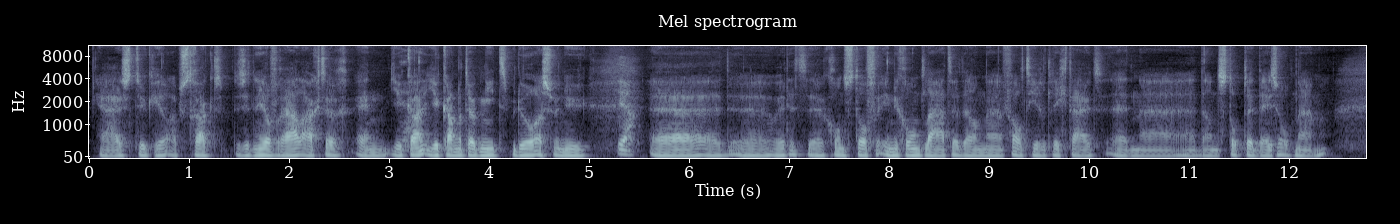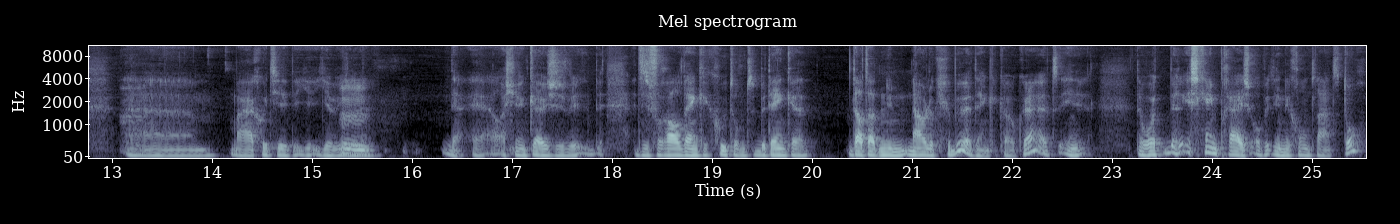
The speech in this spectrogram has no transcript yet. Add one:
Ja, het is natuurlijk heel abstract. Er zit een heel verhaal achter. En je, ja. kan, je kan het ook niet. Ik bedoel, als we nu ja. uh, de, hoe heet het, de grondstoffen in de grond laten, dan uh, valt hier het licht uit. En dan stopt het deze opname. maar goed, je, je, je, mm. ja, als je een keuze. Het is vooral denk ik goed om te bedenken dat dat nu nauwelijks gebeurt, denk ik ook. Hè? Het in, er, wordt, er is geen prijs op het in de grond laten, toch?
